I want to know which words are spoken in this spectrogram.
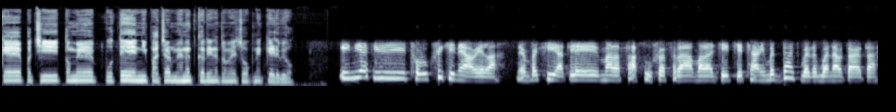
કે પછી તમે પોતે એની પાછળ મહેનત કરીને તમે શોખને કેળવ્યો ઇન્ડિયાથી થોડુંક શીખીને આવેલા ને પછી આટલે મારા સાસુ, સસરા, મારા જેઠ, જેઠાણી બધા જ બધા બનાવતા હતા.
